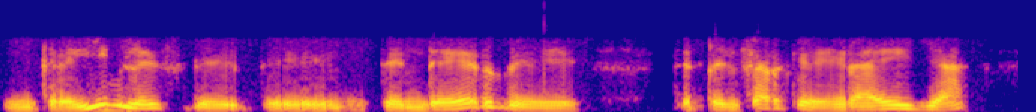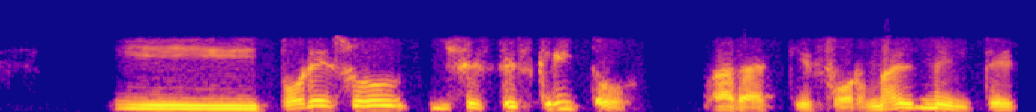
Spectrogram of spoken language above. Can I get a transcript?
increíbles de, entender de, de pensar que era ella y por eso hice este escrito para que formalmente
